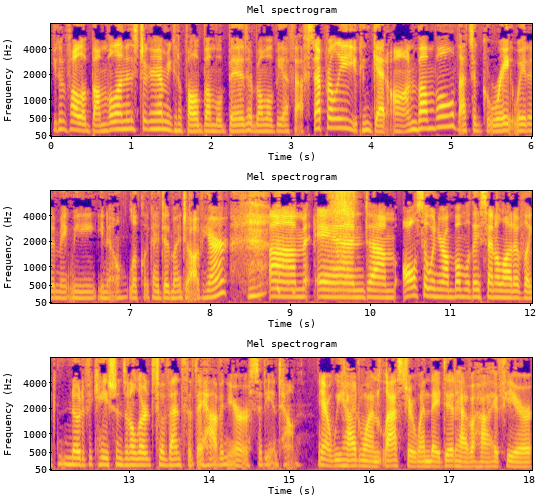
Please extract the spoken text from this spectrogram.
You can follow Bumble on Instagram. You can follow Bumble Biz or Bumble BFF separately. You can get on Bumble. That's a great way to make me, you know, look like I did my job here. um, and um, also, when you're on Bumble, they send a lot of like notifications and alerts to events that they have in your city and town. Yeah, we had one last year when they did have a hive here,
